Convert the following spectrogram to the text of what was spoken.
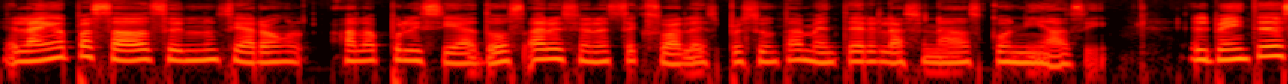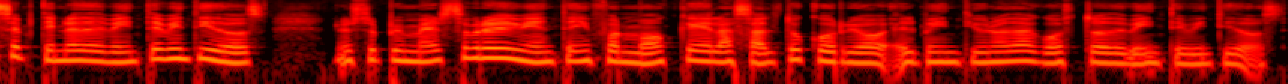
El año pasado se denunciaron a la policía dos agresiones sexuales presuntamente relacionadas con Niazi. El 20 de septiembre de 2022, nuestro primer sobreviviente informó que el asalto ocurrió el 21 de agosto de 2022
